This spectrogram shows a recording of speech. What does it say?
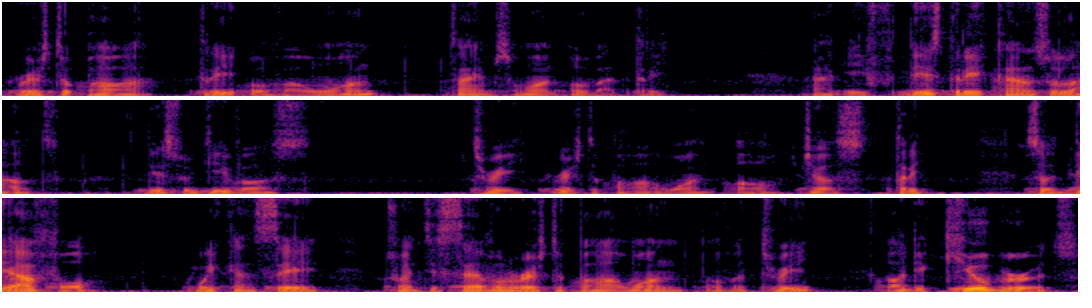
raised to power 3 over 1 times 1 over 3. And if these 3 cancel out, this will give us 3 raised to power 1 or just 3. So therefore, we can say 27 raised to power 1 over 3 or the cube root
